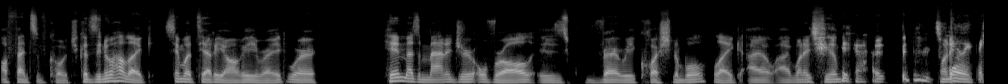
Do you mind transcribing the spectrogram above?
offensive coach because you know how like same with Thierry Henry, right? Where him as a manager overall is very questionable. Like I, I when I see him yeah, When horrible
